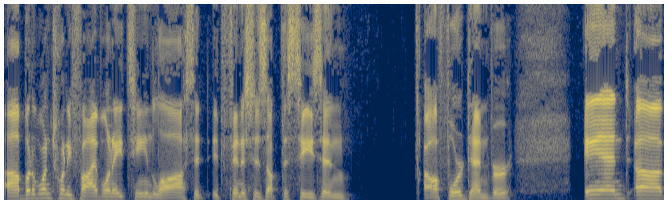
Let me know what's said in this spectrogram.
Uh, but a 125 118 loss. It, it finishes up the season uh, for Denver. And, uh,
